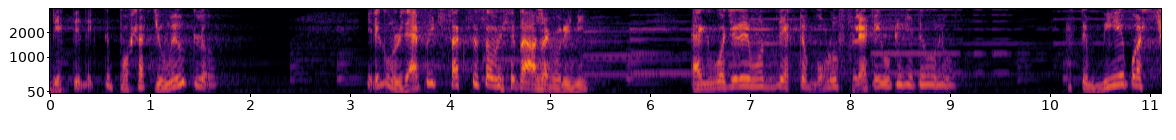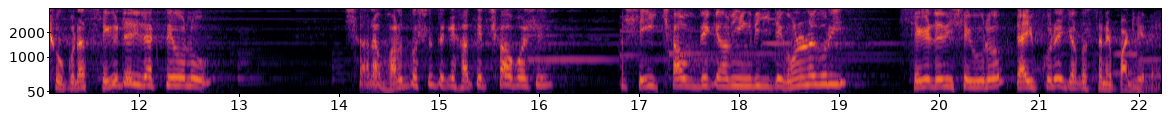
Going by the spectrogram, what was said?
দেখতে দেখতে পোশাক জমে উঠল। এরকম র্যাপিড সাকসেস হবে তা আশা করিনি। এক বছরের মধ্যে একটা বড় ফ্ল্যাটে উঠে যেতে হলো। একটা বিয়ে পাস ছোকরা সেক্রেটারি রাখতে হলো। সারা ভারতবর্ষ থেকে হাতের ছাপ আসে। আর সেই ছাপ দেখে আমি ইংরেজিতে গণনা করি সেক্রেটারি সেগুলো টাইপ করে যথাস্থানে পাঠিয়ে দেয়।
